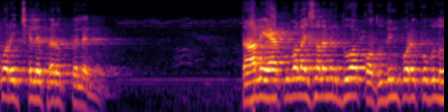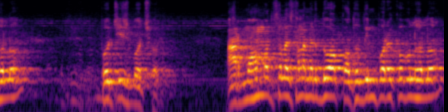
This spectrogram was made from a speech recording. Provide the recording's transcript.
পরে ছেলে ফেরত পেলেন। তাহলে ইয়াকুব আলাইসালামের দোয়া কতদিন পরে কবুল হলো? পঁচিশ বছর। আর মোহাম্মদ সাল্লাহ সাল্লামের দোয়া কতদিন পরে কবুল হলো?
